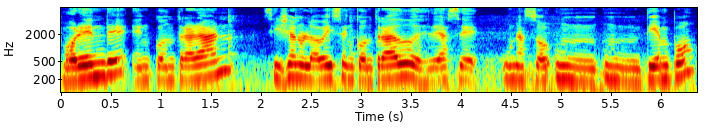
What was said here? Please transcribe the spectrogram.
Por ende, encontrarán si ya no lo habéis encontrado desde hace un, tiempo,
